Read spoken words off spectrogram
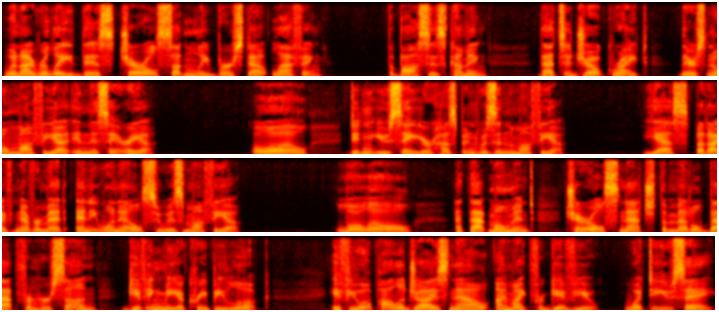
When I relayed this, Cheryl suddenly burst out laughing. The boss is coming. That's a joke, right? There's no mafia in this area. Lol, didn't you say your husband was in the mafia? Yes, but I've never met anyone else who is mafia. Lol. At that moment, Cheryl snatched the metal bat from her son, giving me a creepy look. If you apologize now, I might forgive you. What do you say?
